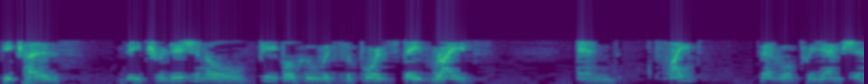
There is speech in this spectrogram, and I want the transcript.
because the traditional people who would support state rights and fight federal preemption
